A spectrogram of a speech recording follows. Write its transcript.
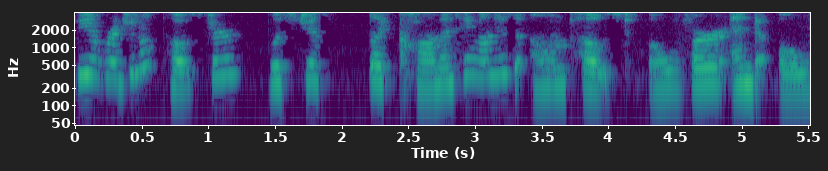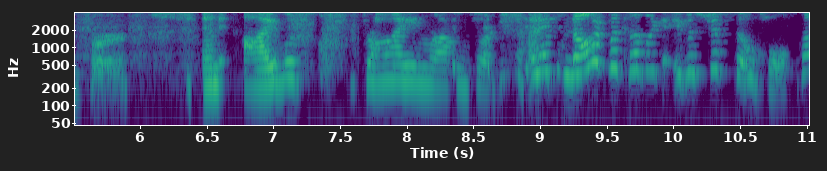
the original poster was just like commenting on his own post over and over and i was crying laughing so hard and it's not because like it was just so wholesome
